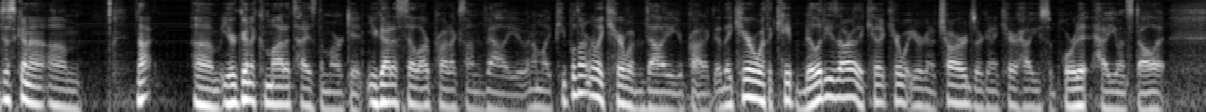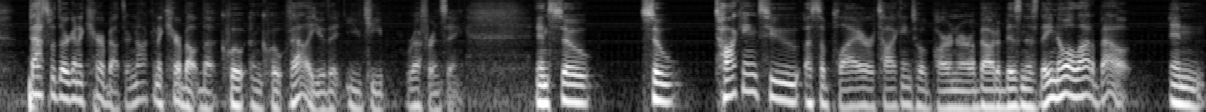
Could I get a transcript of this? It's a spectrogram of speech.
just gonna um, not um, you're going to commoditize the market. You got to sell our products on value. And I'm like, people don't really care what value your product. They care what the capabilities are. They care, care what you're going to charge. They're going to care how you support it, how you install it. That's what they're going to care about. They're not going to care about the quote unquote value that you keep referencing. And so, so talking to a supplier or talking to a partner about a business they know a lot about, and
